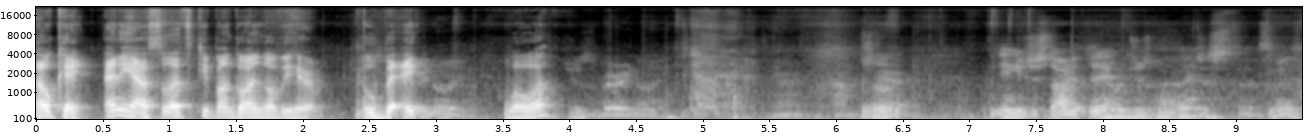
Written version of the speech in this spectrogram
Okay, anyhow, so let's keep on going over here. Uba Very annoying. What what? Jews are very annoying. I'm oh. sure. You think you just started today with Jews moving? Just, uh, it's amazing.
